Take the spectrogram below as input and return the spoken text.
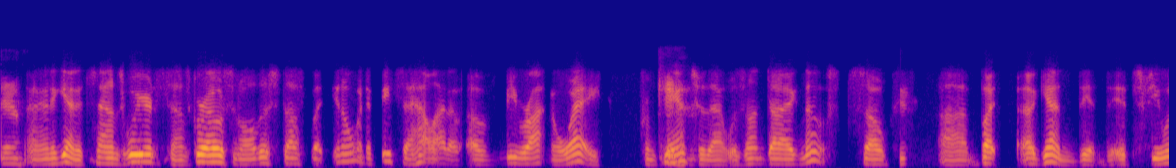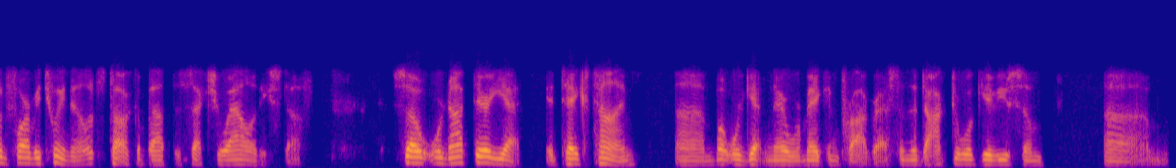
yeah. And again, it sounds weird, it sounds gross, and all this stuff, but you know what? It beats the hell out of, of me rotting away from cancer yeah. that was undiagnosed. So, uh, but again, the, it's few and far between. Now let's talk about the sexuality stuff. So we're not there yet. It takes time, uh, but we're getting there. We're making progress, and the doctor will give you some um,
